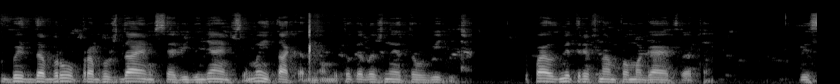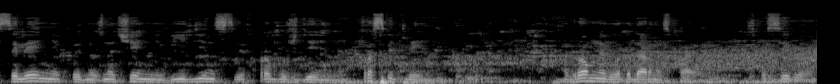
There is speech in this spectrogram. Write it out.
быть добру, пробуждаемся, объединяемся. Мы и так одно, мы только должны это увидеть. И Павел Дмитриев нам помогает в этом. В исцелении, в предназначении, в единстве, в пробуждении, в просветлении. Огромная благодарность, Павел. Спасибо вам.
